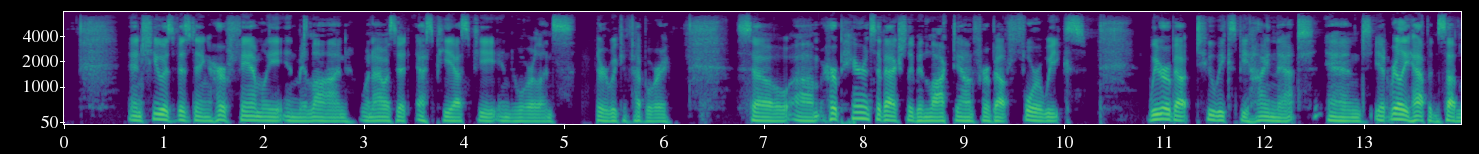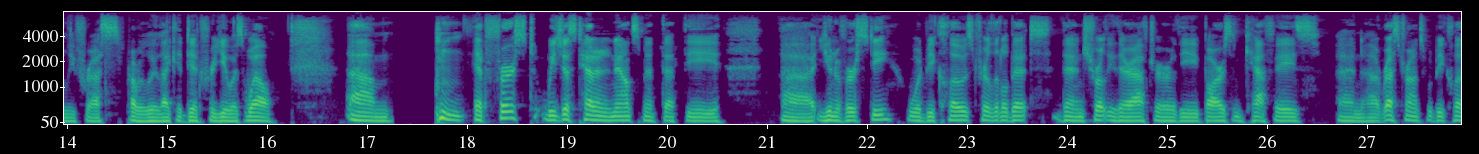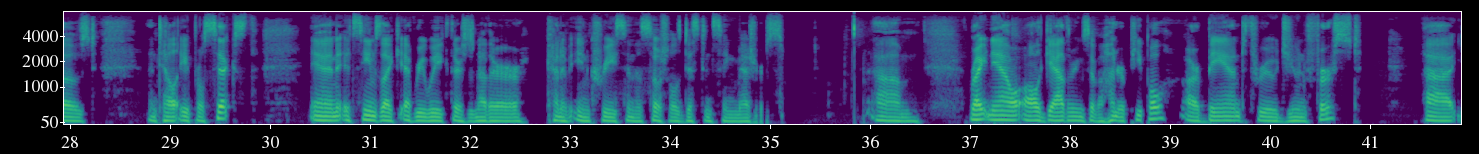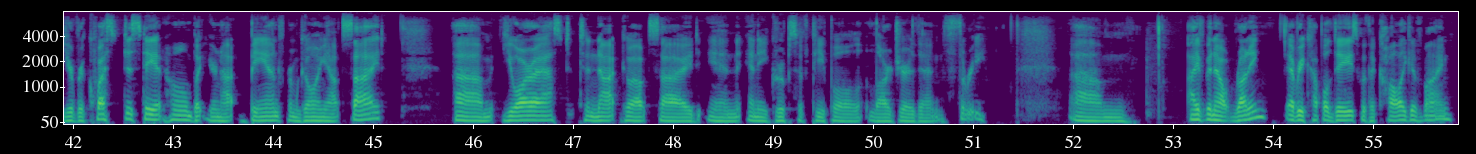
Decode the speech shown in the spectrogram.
and she was visiting her family in Milan when I was at SPSP in New Orleans. Third week of February. So um, her parents have actually been locked down for about four weeks. We were about two weeks behind that, and it really happened suddenly for us, probably like it did for you as well. Um, at first, we just had an announcement that the uh, university would be closed for a little bit. Then, shortly thereafter, the bars and cafes and uh, restaurants would be closed until April 6th. And it seems like every week there's another kind of increase in the social distancing measures. Um, right now, all gatherings of 100 people are banned through June 1st. Uh, you're requested to stay at home, but you're not banned from going outside. Um, you are asked to not go outside in any groups of people larger than three. Um, I've been out running every couple days with a colleague of mine.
